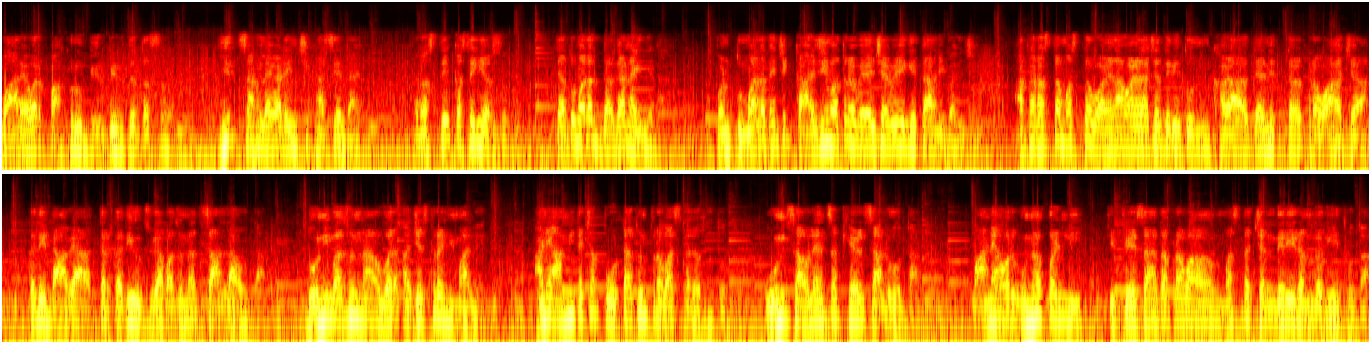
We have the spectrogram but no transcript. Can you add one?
वाऱ्यावर पाखरू भिरभिरतं तसं. हीच चांगल्या गाड्यांची खासियत आहे. रस्ते कसेही असो त्या तुम्हाला दगा नाही देणार. पण तुम्हाला त्याची काळजी मात्र वेळच्या वेळी घेता आली पाहिजे. आता रस्ता मस्त वळणा वळणाच्या दरीतून खळाळत्या नितळ प्रवाहाच्या कधी डाव्या तर कधी उजव्या बाजूनच चालला होता. दोन्ही बाजूंना वर अजस्त्र हिमालय. आणि आम्ही त्याच्या पोटातून प्रवास करत होतो. ऊन सावल्यांचा खेळ चालू होता. पाण्यावर उन्ह पडली की फेसाळता प्रवाह मस्त चंदेरी रंग घेत होता.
